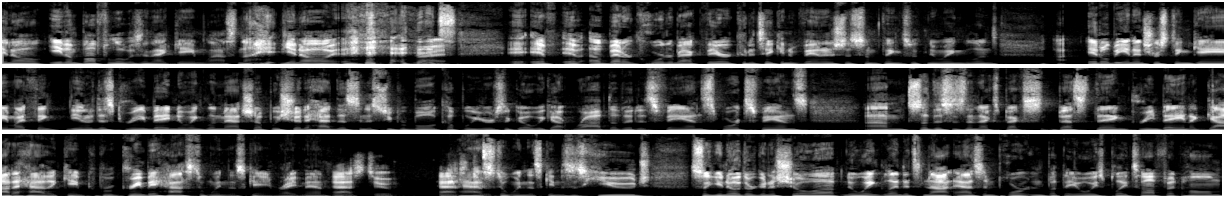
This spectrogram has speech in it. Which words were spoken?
you know, even Buffalo was in that game last night. You know, right. if, if, a better quarterback there could have taken advantage of some things with New England, uh, it'll be an interesting game. I think you know this Green Bay New England matchup. We should have had this in a Super Bowl a couple years ago. We got robbed of it as fans, sports fans. Um, so this is the next best best thing. Green Bay and a gotta have it game. Green Bay has to win this game, right, man? Has to. Has, has to. to. win this game. This is huge. So you know they're going to show up. New England, it's not as important, but they always play tough at home.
